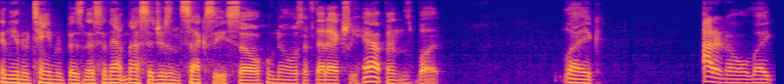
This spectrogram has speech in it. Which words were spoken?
in the entertainment business and that message isn't sexy so who knows if that actually happens but like i don't know like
